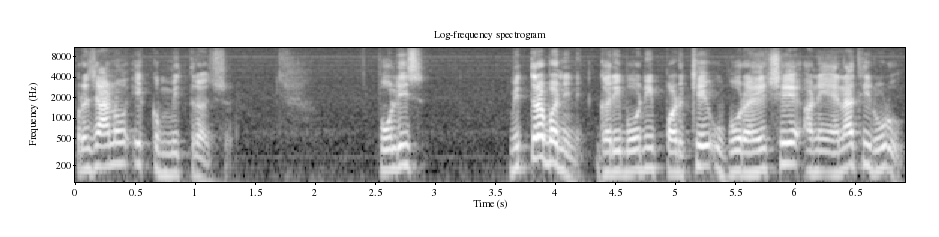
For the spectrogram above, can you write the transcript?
પ્રજાનો એક મિત્ર છે. પોલીસ મિત્ર બનીને ગરીબોની પડખે ઊભો રહે છે અને એનાથી રૂડું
